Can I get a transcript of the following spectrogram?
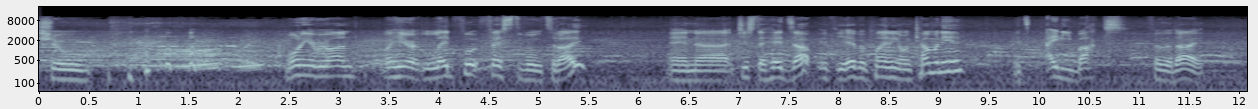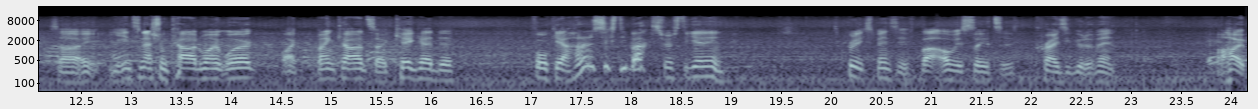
actual. Morning, everyone. We're here at Leadfoot Festival today, and uh, just a heads up: if you're ever planning on coming here, it's 80 bucks for the day. So your international card won't work, like bank card. So Keg had to fork out 160 bucks for us to get in. It's pretty expensive, but obviously it's a crazy good event. I hope.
